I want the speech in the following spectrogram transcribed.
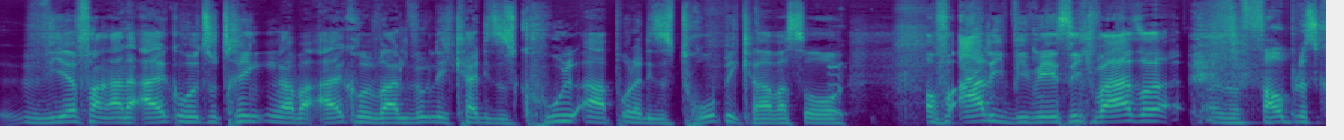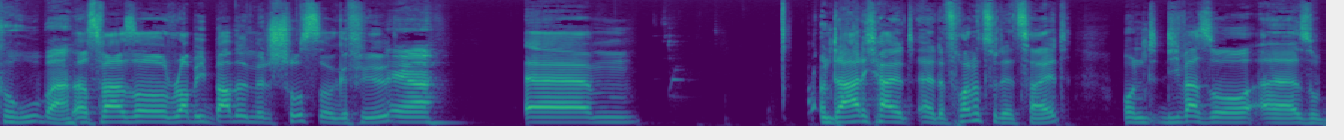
wir fangen an, Alkohol zu trinken, aber Alkohol war in Wirklichkeit dieses Cool-Up oder dieses Tropika, was so auf Alibi-mäßig war. So, Also V plus Koruba. das war so Robbie Bubble mit Schuss so gefühlt. Ja. Ähm, und da hatte ich halt äh, eine Freundin zu der Zeit und die war so, äh, so,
